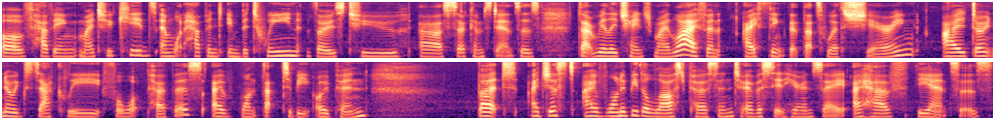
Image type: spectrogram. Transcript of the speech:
of having my two kids and what happened in between those two uh, circumstances that really changed my life. And I think that that's worth sharing. I don't know exactly for what purpose. I want that to be open. But I just, I want to be the last person to ever sit here and say, I have the answers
